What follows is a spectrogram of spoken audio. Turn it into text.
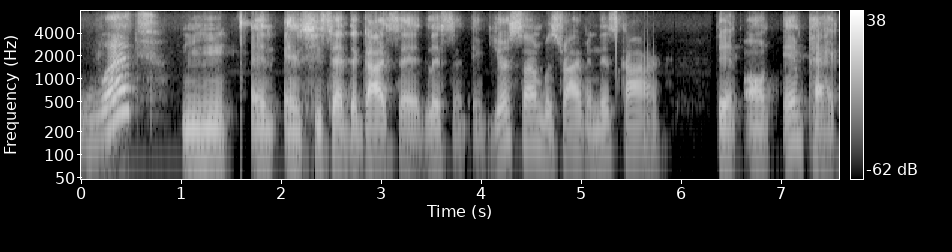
What? Mm-hmm. And and she said the guy said, "Listen, if your son was driving this car, then on impact,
